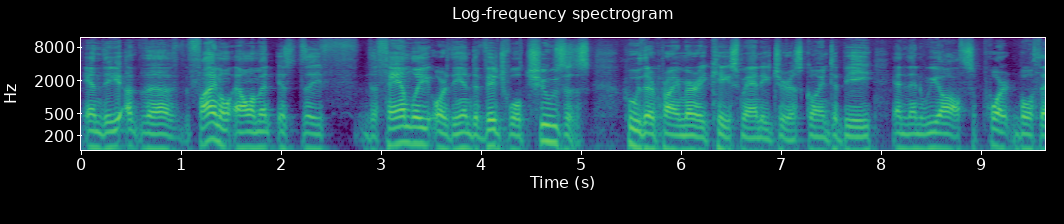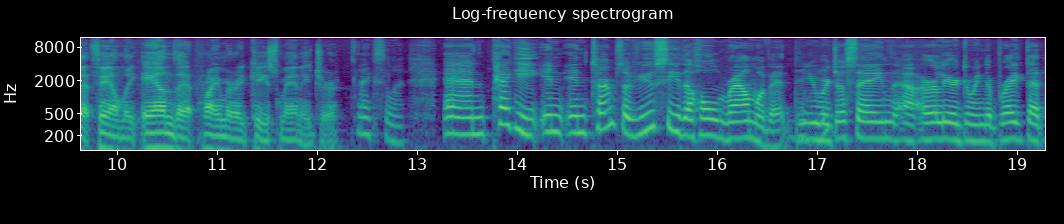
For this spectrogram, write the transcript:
And the, uh, the final element is the, the family or the individual chooses who their primary case manager is going to be, and then we all support both that family and that primary case manager. Excellent. And Peggy, in, in terms of you see the whole realm of it, mm -hmm. you were just saying uh, earlier during the break that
